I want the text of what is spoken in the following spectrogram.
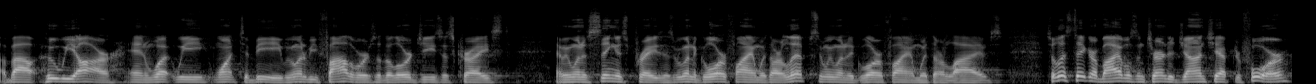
about who we are and what we want to be. We want to be followers of the Lord Jesus Christ, and we want to sing his praises. We want to glorify him with our lips, and we want to glorify him with our lives. So let's take our Bibles and turn to John chapter 4.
